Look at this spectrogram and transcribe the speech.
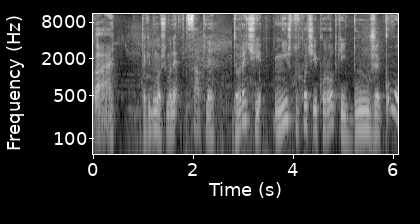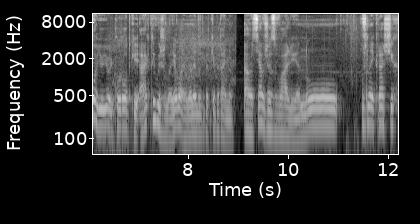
А, так і думав, що мене цапне. До речі, ніж тут хоч і короткий, дуже. Ой-ой-ой, короткий. А як ти вижила? Я маю, у мене тебе таке питання. А оця вже звалює. Ну, в найкращих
